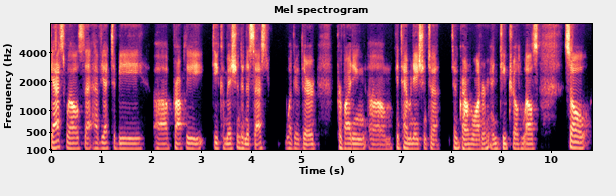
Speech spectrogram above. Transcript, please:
gas wells that have yet to be uh, properly decommissioned and assessed whether they're providing um, contamination to, to groundwater and deep drilled wells. So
